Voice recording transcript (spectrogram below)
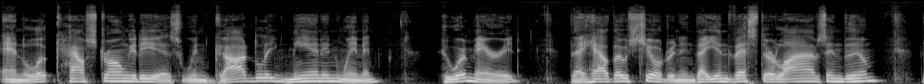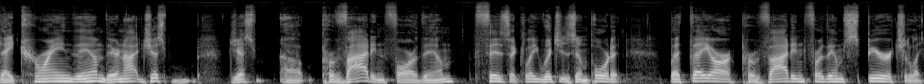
and look how strong it is when godly men and women who are married, they have those children and they invest their lives in them. They train them. They're not just just uh, providing for them physically, which is important, but they are providing for them spiritually.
